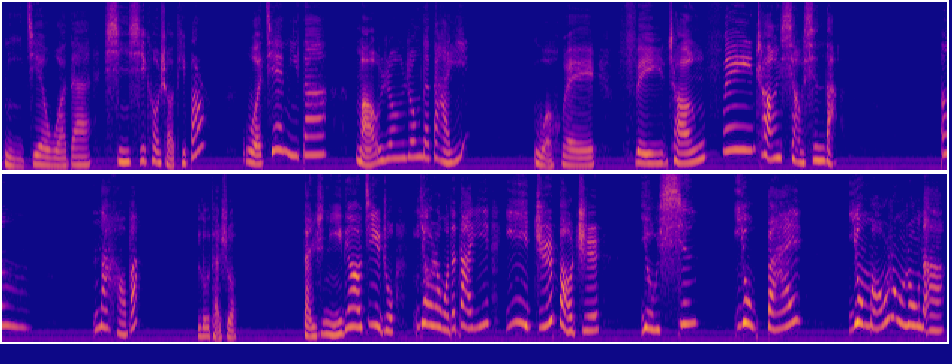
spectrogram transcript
你借我的新西扣手提包，我借你的毛茸茸的大衣。我会非常非常小心的。嗯，那好吧，露塔说。但是你一定要记住，要让我的大衣一直保持又新又白又毛茸茸的啊！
